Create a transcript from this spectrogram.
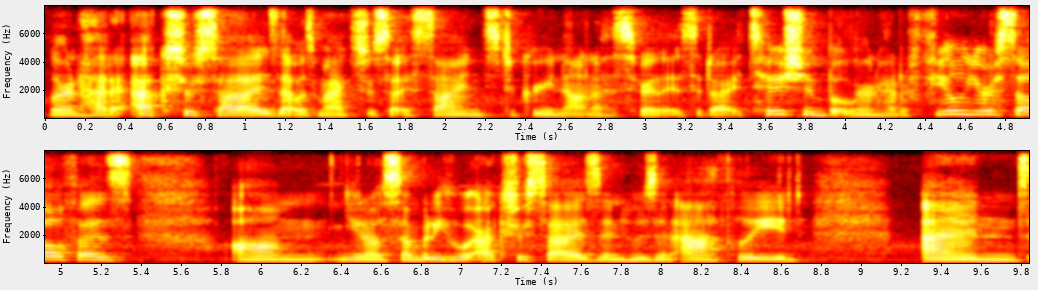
learn how to exercise. That was my exercise science degree, not necessarily as a dietitian, but learn how to fuel yourself as um, you know, somebody who exercises and who's an athlete. And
